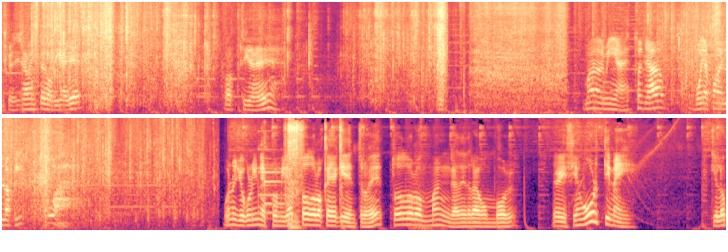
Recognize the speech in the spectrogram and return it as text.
Y precisamente lo vi ayer. Hostia, eh. Madre mía, esto ya voy a ponerlo aquí. Bueno, Yogurines, pues mirad todo lo que hay aquí dentro, ¿eh? Todos los mangas de Dragon Ball. De edición Ultimate que lo,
